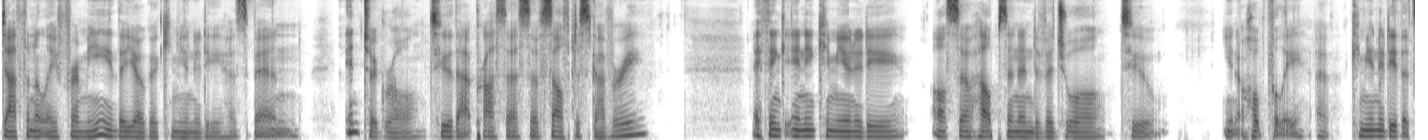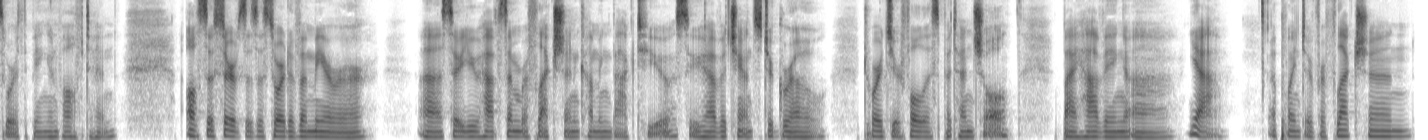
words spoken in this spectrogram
definitely for me, the yoga community has been integral to that process of self discovery. I think any community also helps an individual to, you know, hopefully a community that's worth being involved in also serves as a sort of a mirror. Uh, so you have some reflection coming back to you. So you have a chance to grow towards your fullest potential by having, uh, yeah, a point of reflection,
